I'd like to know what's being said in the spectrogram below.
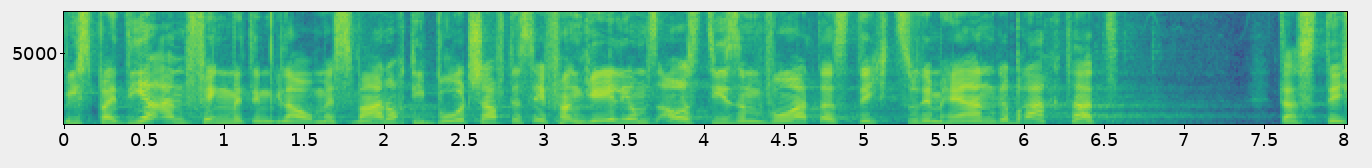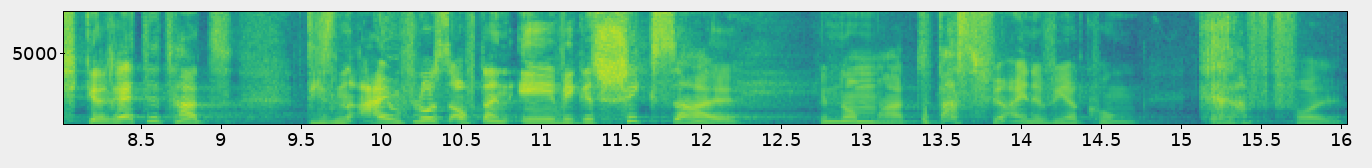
wie es bei dir anfing mit dem Glauben. Es war doch die Botschaft des Evangeliums aus diesem Wort, das dich zu dem Herrn gebracht hat, das dich gerettet hat, diesen Einfluss auf dein ewiges Schicksal genommen hat. Was für eine Wirkung, kraftvoll.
